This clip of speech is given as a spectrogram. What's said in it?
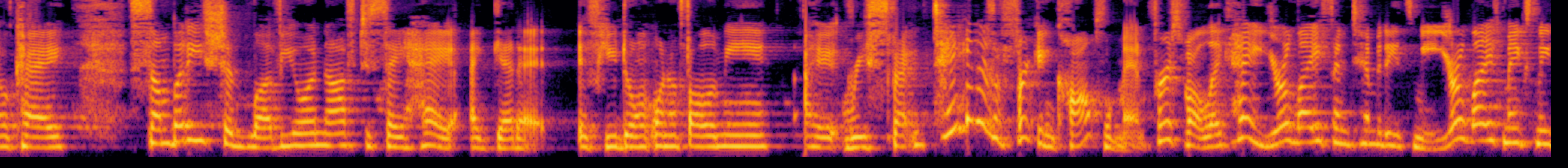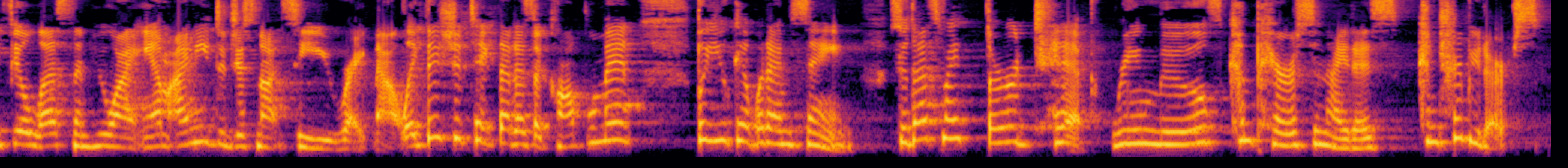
Okay. Somebody should love you enough to say, Hey, I get it. If you don't want to follow me, I respect, take it as a freaking compliment. First of all, like, Hey, your life intimidates me. Your life makes me feel less than who I am. I need to just not see you right now. Like they should take that as a compliment, but you get what I'm saying. So that's my third tip. Remove comparisonitis contributors.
